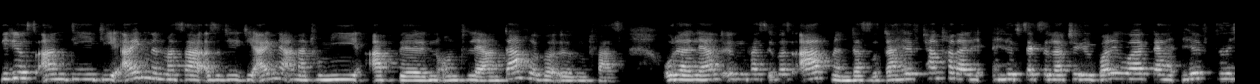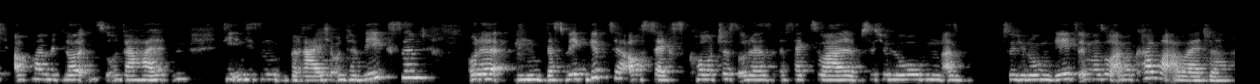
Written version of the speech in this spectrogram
Videos an, die die eigenen Massage, also die, die eigene Anatomie abbilden und lernt darüber irgendwas. Oder lernt irgendwas übers Atmen. Das, da hilft Tantra, da hilft Sexological Bodywork, da hilft sich auch mal mit Leuten zu unterhalten, die in diesem Bereich unterwegs sind. Oder deswegen gibt's ja auch Sex-Coaches oder Sexualpsychologen, also Psychologen geht's immer so, aber Körperarbeiter,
